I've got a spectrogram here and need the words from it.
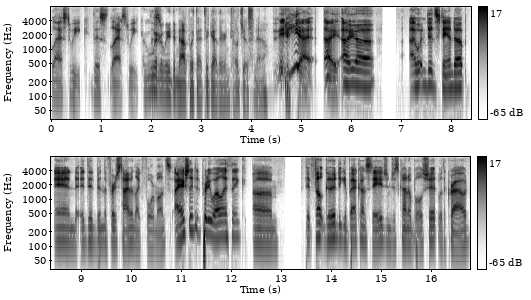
last week. This last week, I This- literally did not put that together until just now. yeah, I I uh I went and did stand up and it had been the first time in like 4 months. I actually did pretty well, I think. Um it felt good to get back on stage and just kind of bullshit with a crowd.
